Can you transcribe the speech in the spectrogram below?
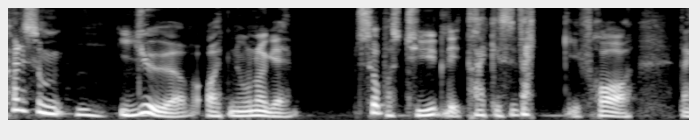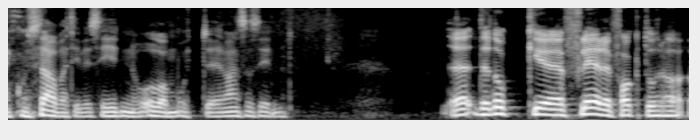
hva er det som gjør at Nord-Norge såpass tydelig trekkes vekk fra den konservative siden og over mot eh, venstresiden? Det er nok eh, flere faktorer.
